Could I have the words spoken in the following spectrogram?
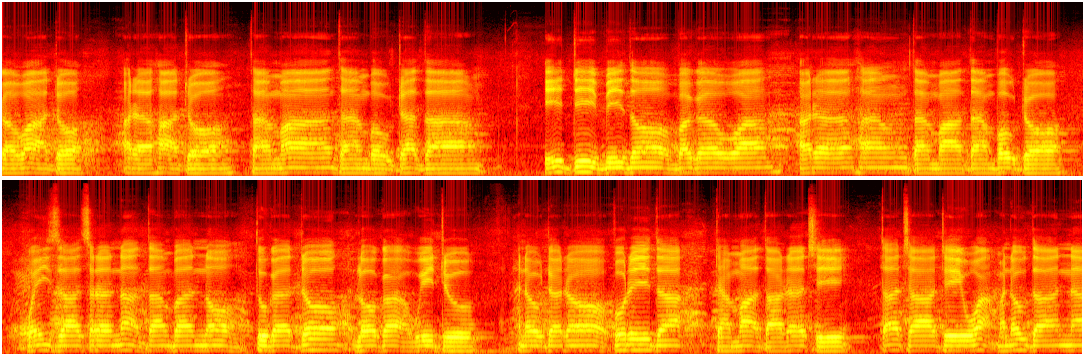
ဂဝတောအရဟတောသမ္မာသမ္ဗုဒ္ဓတ္တဣတိပိသောဘဂဝါအရဟံသမ္မာသမ္ဗုဒ္ဓောဝိဇာစရဏတံပနော သူကတောလောကဝိတု အနုတ္တရောပုရိသဓမ္မတာရတိတထာဒေဝမနုဿာနံ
